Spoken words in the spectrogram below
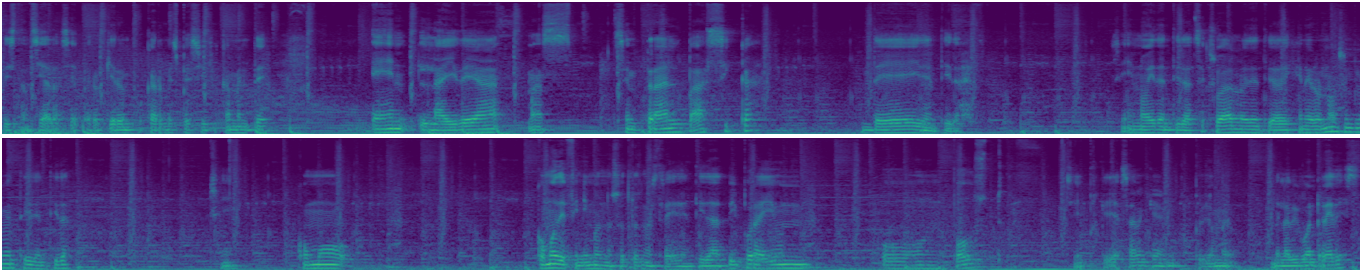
distanciadas, ¿eh? pero quiero enfocarme específicamente en la idea más central, básica de identidad. ¿Sí? No identidad sexual, no identidad de género, no, simplemente identidad. ¿Sí? ¿Cómo cómo definimos nosotros nuestra identidad. Vi por ahí un, un post, ¿sí? porque ya saben que pues, yo me, la vivo en redes,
